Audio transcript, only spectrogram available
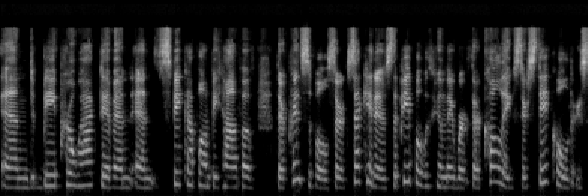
and be proactive and and speak up on behalf of their principals, their executives, the people with whom they work, their colleagues, their stakeholders,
